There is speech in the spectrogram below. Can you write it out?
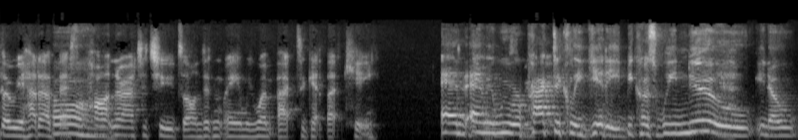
So we had our best Oh. partner attitudes on, didn't we? And we went back to get that key. And I mean, we were practically giddy because we knew, you know,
